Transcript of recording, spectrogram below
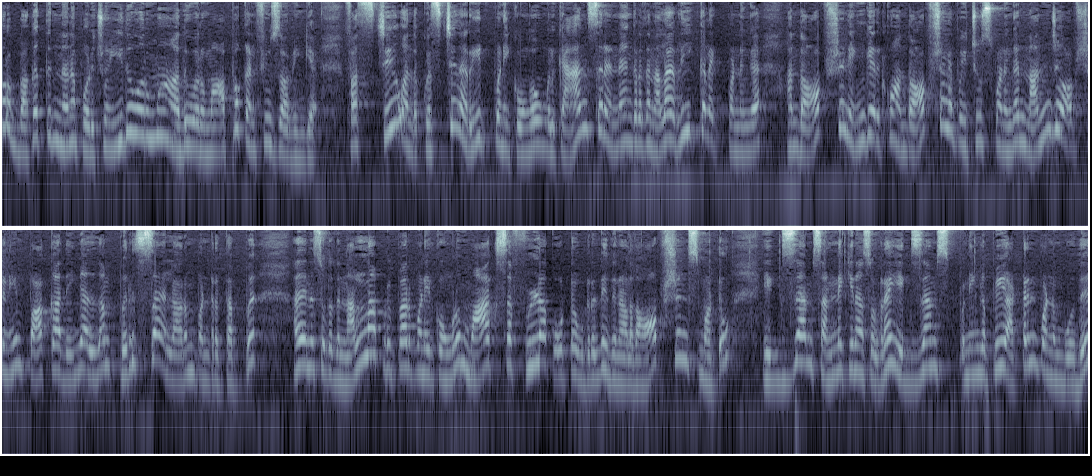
ஒரு பகத்துன்னு தானே படித்தோம் இது வருமா அது வருமா? அப்போ கன்ஃபியூஸ் ஆவீங்க. ஃபஸ்ட்டு அந்த கொஸ்டினை ரீட் பண்ணிக்கோங்க. உங்களுக்கு ஆன்சர் என்னங்கிறத நல்லா ரீகலெக்ட் பண்ணுங்க. அந்த ஆப்ஷன் எங்கே இருக்கோ அந்த ஆப்ஷனை போய் சூஸ் பண்ணுங்கள் நஞ்சு ஆப்ஷனையும் பார்க்காதீங்க. அதுதான் பெருசாக எல்லாரும் பண்ணுற தப்பு. அது என்ன சொல்கிறது நல்லா ப்ரிப்பேர் பண்ணியிருக்கவங்களும் மார்க்ஸை ஃபுல்லாக கோட்டை விடுறது இதனால தான் ஆப்ஷன்ஸ் மட்டும் எக்ஸாம்ஸ் அன்னைக்கு நான் சொல்கிறேன் எக்ஸாம்ஸ் நீங்கள் போய் அட்டன் பண்ணும்போது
